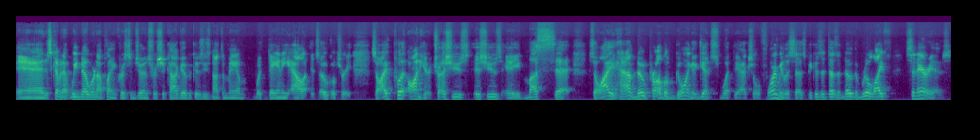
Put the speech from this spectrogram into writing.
and it's coming up. We know we're not playing Christian Jones for Chicago because he's not the man with Danny out. It's Ogletree. So I put on here trust use issues a must set. So I have no problem going against what the actual formula says because it doesn't know the real life scenarios.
